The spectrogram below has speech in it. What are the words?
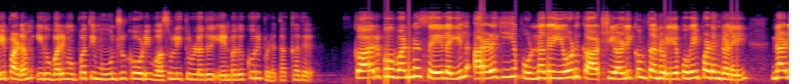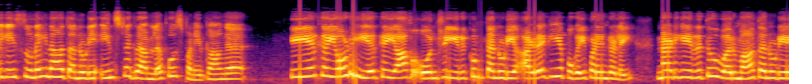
இப்படம் இதுவரை முப்பத்தி மூன்று கோடி வசூலித்துள்ளது என்பது குறிப்பிடத்தக்கது. கருப்பு வண்ண சேலையில் அழகிய புன்னகையோடு காட்சி அளிக்கும் தன்னுடைய புகைப்படங்களை நடிகை சுனைனா தன்னுடைய இன்ஸ்டாகிராம்ல போஸ்ட் பண்ணியிருக்காங்க. இயற்கையோடு இயற்கையாக ஒன்றி இருக்கும் தன்னுடைய அழகிய புகைப்படங்களை நடிகை ரித்து வர்மா தன்னுடைய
